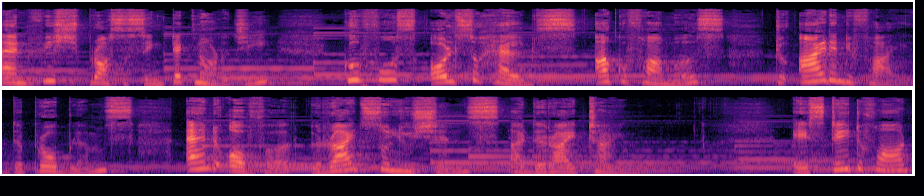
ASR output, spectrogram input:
and fish processing technology, KUFOS also helps aquafarmers to identify the problems and offer right solutions at the right time. A state of art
